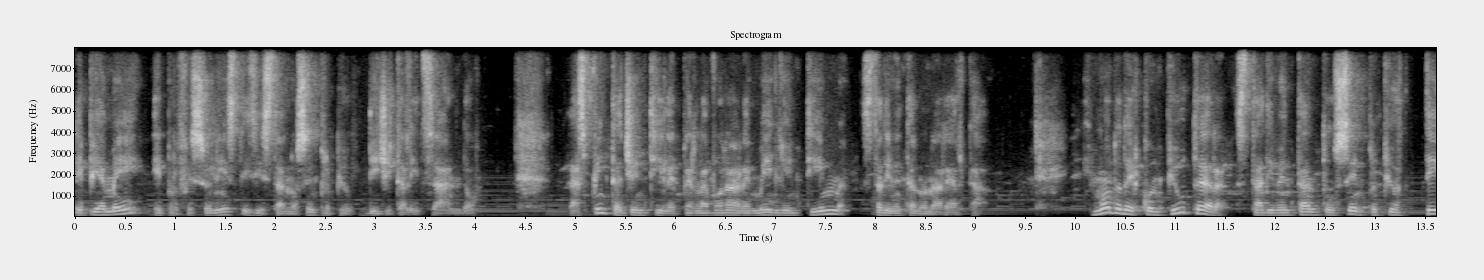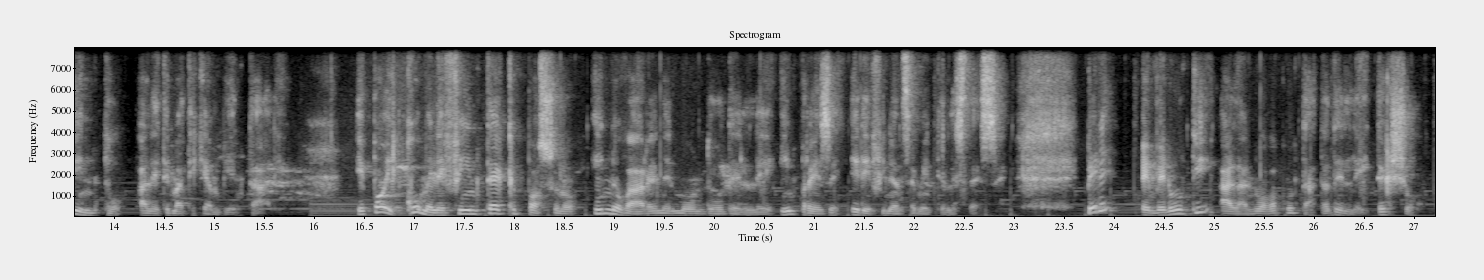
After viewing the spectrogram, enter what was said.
Le PMI e i professionisti si stanno sempre più digitalizzando. La spinta gentile per lavorare meglio in team sta diventando una realtà. Il mondo del computer sta diventando sempre più attento alle tematiche ambientali. E poi come le fintech possono innovare nel mondo delle imprese e dei finanziamenti alle stesse. Bene, benvenuti alla nuova puntata del Tech Show.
